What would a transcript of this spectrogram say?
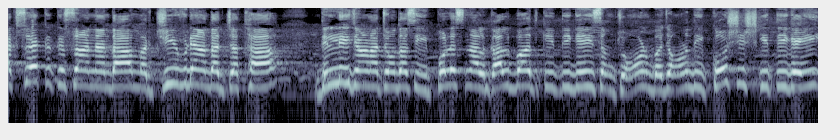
101 ਕਿਸਾਨਾਂ ਦਾ ਮਰਜੀਵੜਿਆਂ ਦਾ ਜਥਾ ਦਿੱਲੀ ਜਾਣਾ ਚਾਹੁੰਦਾ ਸੀ। ਪੁਲਿਸ ਨਾਲ ਗੱਲਬਾਤ ਕੀਤੀ ਗਈ, ਸਮਝਾਉਣ ਬਜਾਉਣ ਦੀ ਕੋਸ਼ਿਸ਼ ਕੀਤੀ ਗਈ,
